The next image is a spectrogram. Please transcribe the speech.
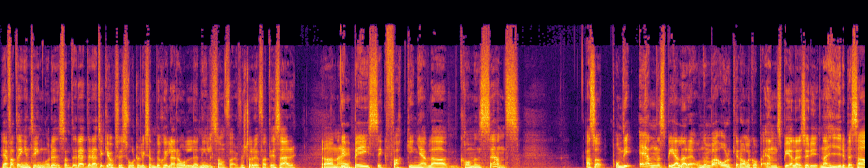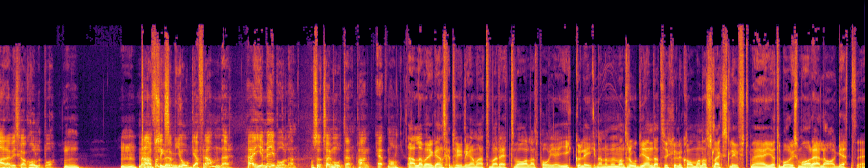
Jag fattar ingenting. Och det, så det, där, det där tycker jag också är svårt att liksom beskylla Rolle Nilsson för. Förstår du? För att det är så här, Ja, det är basic fucking jävla common sense. Alltså, om det är en spelare, om de bara orkar hålla koll på en spelare så är det ju Nahir Besara vi ska ha koll på. Mm, Men han får absolut. liksom jogga fram där. Här, ge mig bollen. Och så ta emot den. Pang, 1-0. Alla var ju ganska tydliga med att det var rätt val att Poja gick och liknande, men man trodde ju ändå att det skulle komma något slags lyft med Göteborg som har det här laget. Eh,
